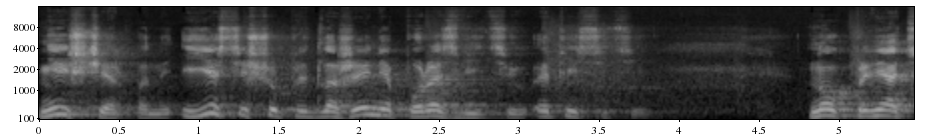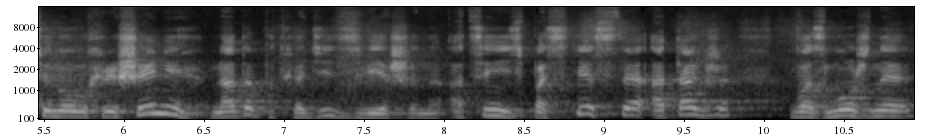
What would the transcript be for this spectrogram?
не исчерпаны. И есть еще предложения по развитию этой сети. Но к принятию новых решений надо подходить взвешенно, оценить последствия, а также возможные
